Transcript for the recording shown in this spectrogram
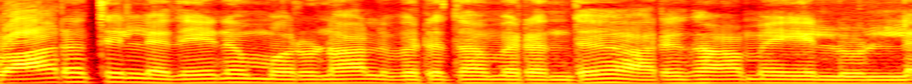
வாரத்தில் ஏதேனும் ஒரு நாள் விரதம் இருந்து அருகாமையில் உள்ள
